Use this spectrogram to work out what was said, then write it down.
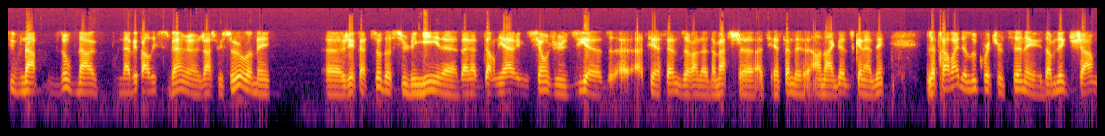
si vous, vous, vous en avez parlé souvent, j'en suis sûr, mais euh, j'ai fait ça de souligner euh, dans la dernière émission jeudi à TSN durant le, match à TSN en anglais du Canadien. Le travail de Luke Richardson et Dominique Ducharme,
